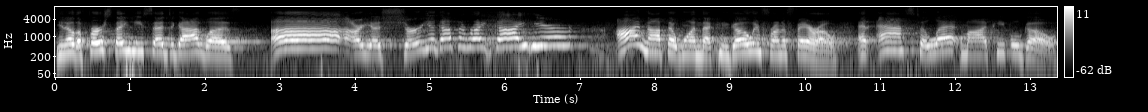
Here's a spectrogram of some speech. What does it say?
You know, the first thing he said to God was, uh, are you sure you got the right guy here? I'm not the one that can go in front of Pharaoh and ask to let my people go.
